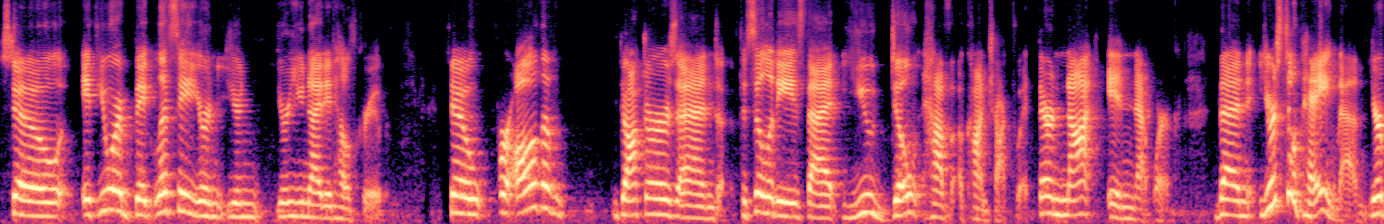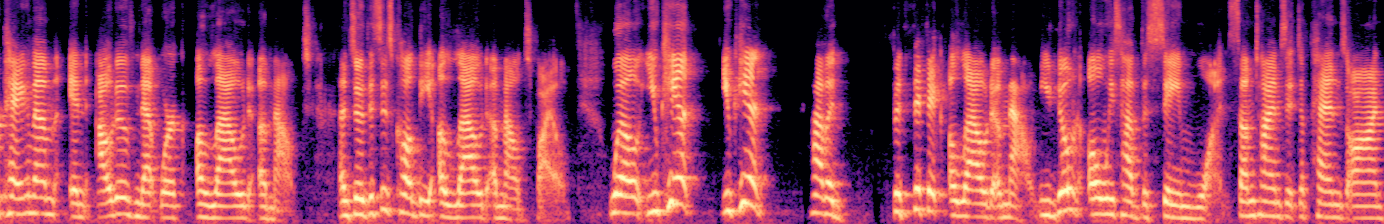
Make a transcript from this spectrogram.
So if you're a big, let's say you're you're you're United Health Group. So for all the doctors and facilities that you don't have a contract with, they're not in network, then you're still paying them. You're paying them an out of network allowed amount. And so this is called the allowed amounts file. Well, you can't you can't have a specific allowed amount. You don't always have the same one. Sometimes it depends on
